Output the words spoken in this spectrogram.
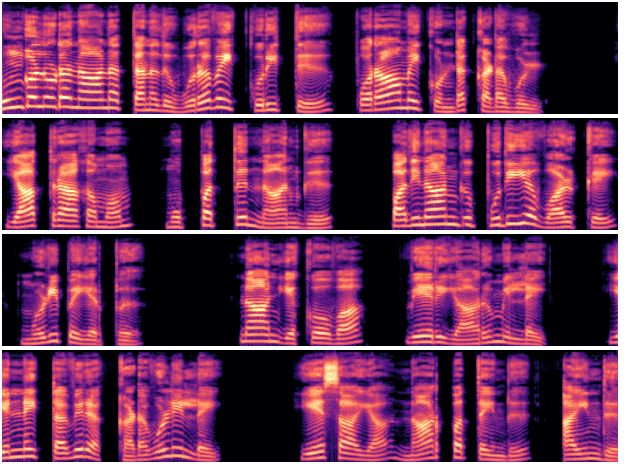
உங்களுடனான தனது உறவைக் குறித்து பொறாமை கொண்ட கடவுள். யாத்ராகமம் முப்பத்து நான்கு பதினான்கு புதிய வாழ்க்கை மொழிபெயர்ப்பு. நான் எக்கோவா வேறு யாரும் இல்லை. என்னைத் தவிர கடவுள் இல்லை. ஏசாயா நாற்பத்தைந்து ஐந்து.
